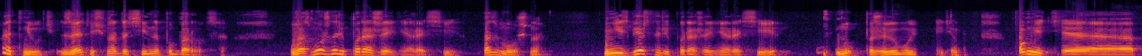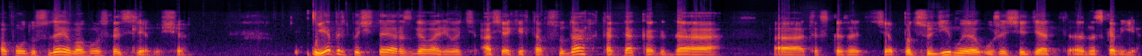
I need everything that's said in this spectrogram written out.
Отнюдь. За это еще надо сильно побороться. Возможно ли поражение России? Возможно. Неизбежно ли поражение России? Ну, поживем увидим. Помните, э, по поводу суда я могу сказать следующее. Я предпочитаю разговаривать о всяких там судах тогда, когда так сказать, подсудимые уже сидят э, на скамье.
